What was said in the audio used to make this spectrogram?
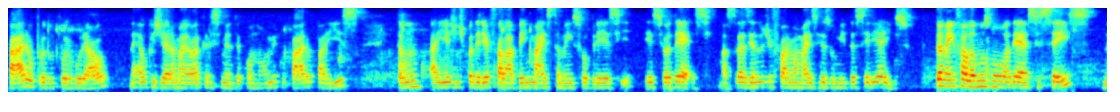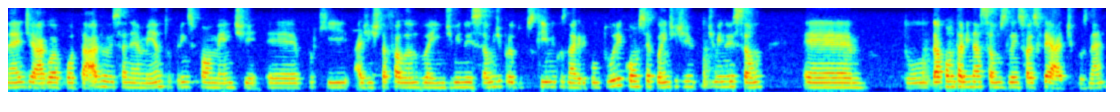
para o produtor rural, né? O que gera maior crescimento econômico para o país então, aí a gente poderia falar bem mais também sobre esse, esse ODS, mas trazendo de forma mais resumida seria isso. Também falamos no ODS 6, né, de água potável e saneamento, principalmente é, porque a gente está falando em diminuição de produtos químicos na agricultura e consequente de diminuição é, do, da contaminação dos lençóis freáticos, né?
